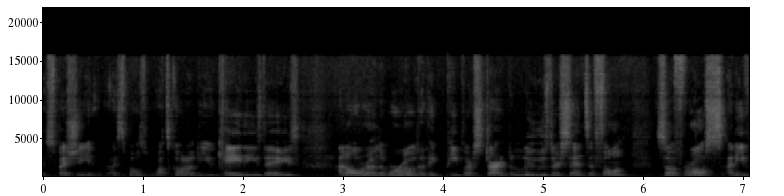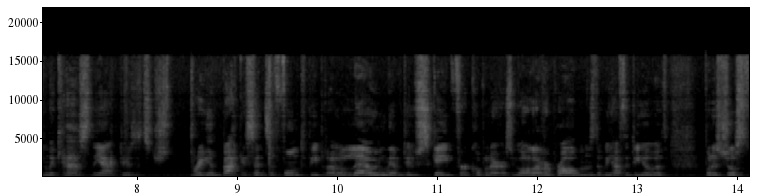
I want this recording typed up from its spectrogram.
especially, I suppose, what's going on in the UK these days and all around the world, I think people are starting to lose their sense of fun. So for us, and even the cast and the actors, it's just bringing back a sense of fun to people and allowing them to escape for a couple of hours. We all have our problems that we have to deal with, but it's just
